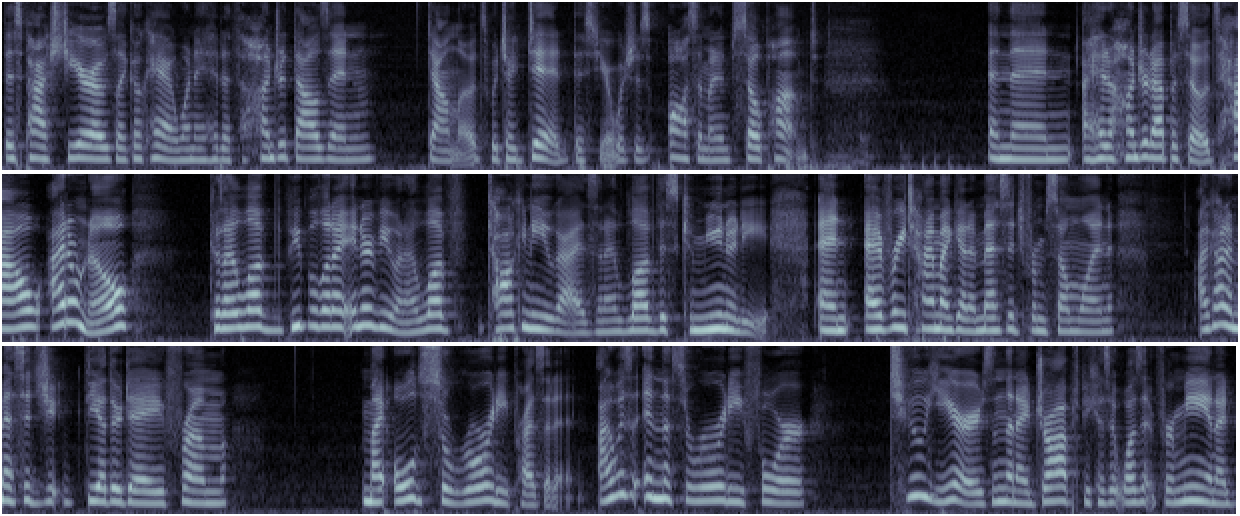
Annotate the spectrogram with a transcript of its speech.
This past year, I was like, okay, I want to hit a 100,000 downloads, which I did this year, which is awesome. And I'm so pumped. And then I hit 100 episodes. How? I don't know because I love the people that I interview and I love talking to you guys and I love this community. And every time I get a message from someone, I got a message the other day from my old sorority president. I was in the sorority for two years and then I dropped because it wasn't for me. And I,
